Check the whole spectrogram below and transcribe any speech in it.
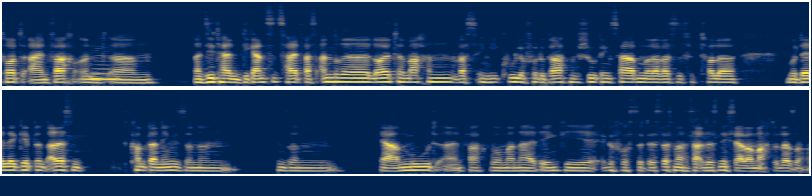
Trott einfach und Mhm. ähm, man sieht halt die ganze Zeit, was andere Leute machen, was irgendwie coole Fotografen für Shootings haben oder was es für tolle Modelle gibt und alles und kommt dann irgendwie so einen, in so einen ja, Mut einfach, wo man halt irgendwie gefrustet ist, dass man das alles nicht selber macht oder so.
